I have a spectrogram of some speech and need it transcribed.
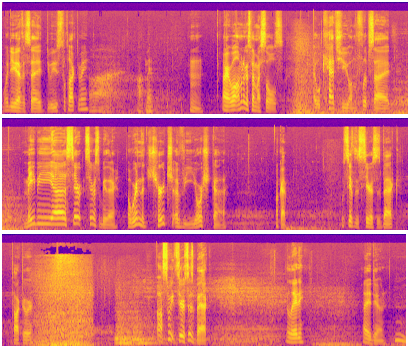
What do you have to say? Do you still talk to me? Ah, Ahmed. Hmm. Alright, well, I'm gonna go spend my souls. I will catch you on the flip side. Maybe, uh, Cir Sirris will be there. Oh, we're in the Church of Yorshka. Okay. Let's see if the Sirris is back. Talk to her. Oh, sweet, Sirris is back. Hey, lady. How you doing? Hmm.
